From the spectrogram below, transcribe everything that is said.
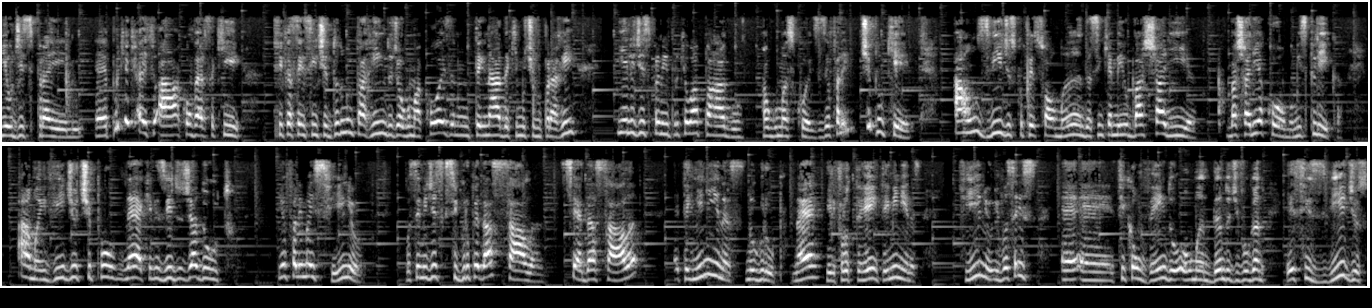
E eu disse para ele, é, por que, que a, a, conversa aqui fica sem sentido? Todo mundo tá rindo de alguma coisa, não tem nada que motivo para rir? E ele disse para mim, porque eu apago algumas coisas. Eu falei, tipo o quê? Há uns vídeos que o pessoal manda, assim, que é meio baixaria. Baixaria como? Me explica. Ah, mãe, vídeo tipo, né, aqueles vídeos de adulto. E eu falei, mas filho, você me disse que esse grupo é da sala. Se é da sala, é, tem meninas no grupo, né? E ele falou, tem, tem meninas. Filho, e vocês é, é, ficam vendo ou mandando, divulgando esses vídeos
